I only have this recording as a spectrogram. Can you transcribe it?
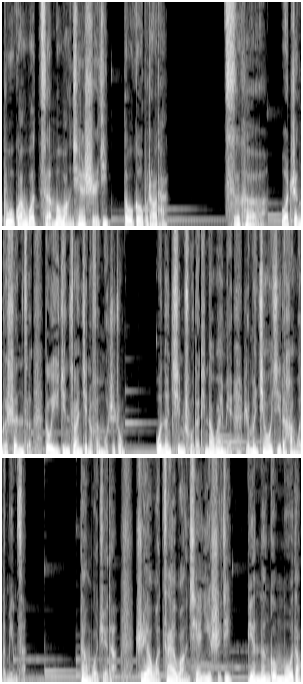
不管我怎么往前使劲，都够不着它。此刻，我整个身子都已经钻进了坟墓之中，我能清楚地听到外面人们焦急地喊我的名字。但我觉得，只要我再往前一使劲，便能够摸到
